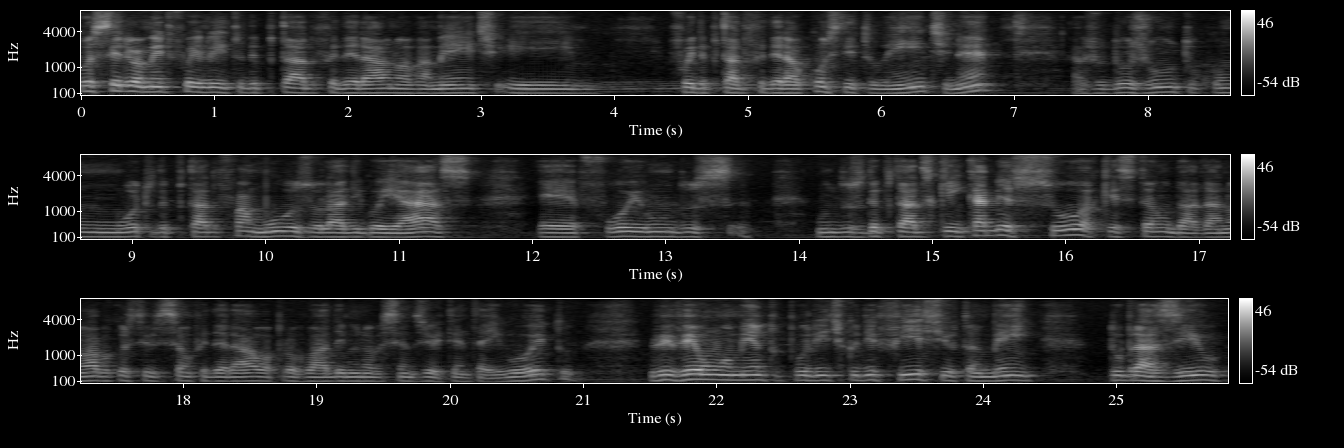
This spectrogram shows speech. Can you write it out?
Posteriormente foi eleito deputado federal novamente e foi deputado federal constituinte, né? ajudou junto com outro deputado famoso lá de Goiás, é, foi um dos, um dos deputados que encabeçou a questão da, da nova Constituição Federal aprovada em 1988, viveu um momento político difícil também do Brasil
